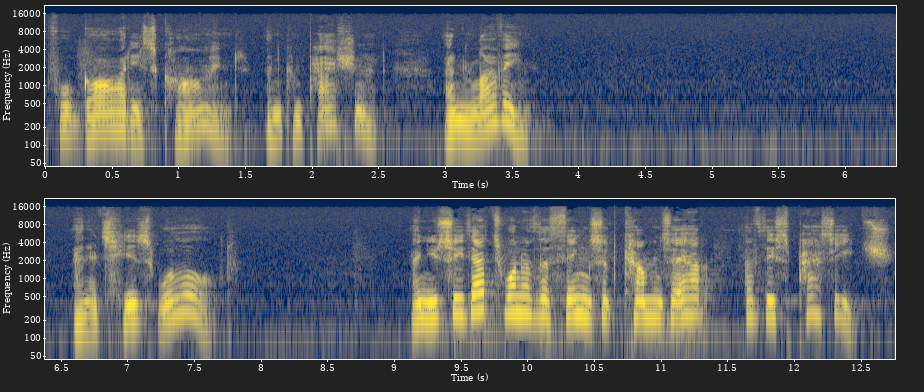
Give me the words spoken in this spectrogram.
For God is kind and compassionate and loving. And it's His world. And you see, that's one of the things that comes out of this passage.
